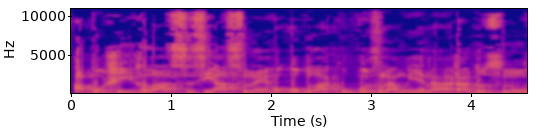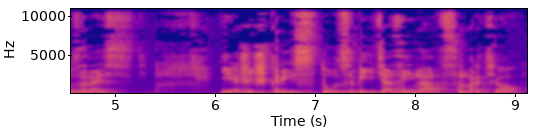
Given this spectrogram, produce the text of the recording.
A Boží hlas z jasného oblaku oznamuje na radosnú zväzť. Ježiš Kristus víťazí nad smrťou.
